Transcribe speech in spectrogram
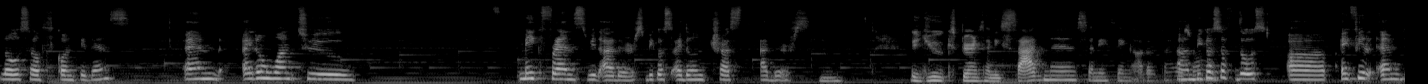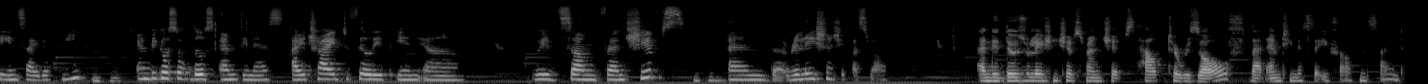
low self-confidence, and I don't want to make friends with others because I don't trust others. Mm. Did you experience any sadness, anything out of that? Um, well? Because of those, uh, I feel empty inside of me, mm-hmm. and because of those emptiness, I tried to fill it in uh, with some friendships mm-hmm. and uh, relationship as well. And did those relationships, friendships, help to resolve that emptiness that you felt inside?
